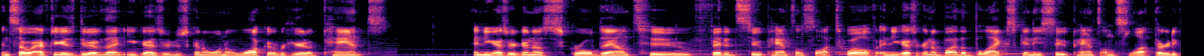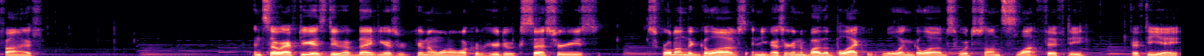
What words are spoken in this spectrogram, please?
And so after you guys do have that, you guys are just want to walk over here to pants and you guys are going to scroll down to fitted suit pants on slot 12 and you guys are going to buy the black skinny suit pants on slot 35 and so after you guys do have that you guys are going to want to walk over here to accessories scroll down to gloves and you guys are going to buy the black woolen gloves which is on slot 50 58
